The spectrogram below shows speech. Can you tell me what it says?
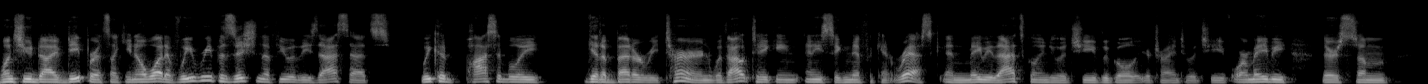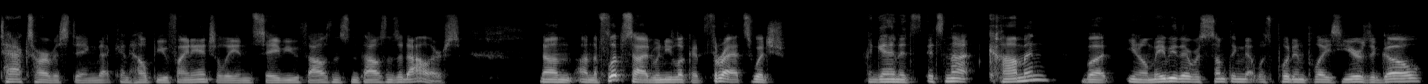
once you dive deeper, it's like, you know what, if we reposition a few of these assets, we could possibly get a better return without taking any significant risk. And maybe that's going to achieve the goal that you're trying to achieve. Or maybe there's some tax harvesting that can help you financially and save you thousands and thousands of dollars. Now, on, on the flip side, when you look at threats, which again, it's it's not common, but you know, maybe there was something that was put in place years ago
